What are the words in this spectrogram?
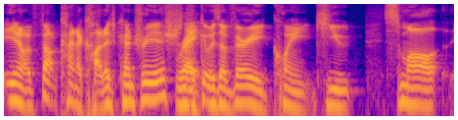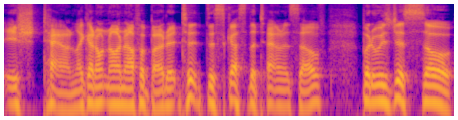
You know, it felt kind of cottage country ish. Right. Like, it was a very quaint, cute, small ish town. Like, I don't know enough about it to discuss the town itself, but it was just so,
